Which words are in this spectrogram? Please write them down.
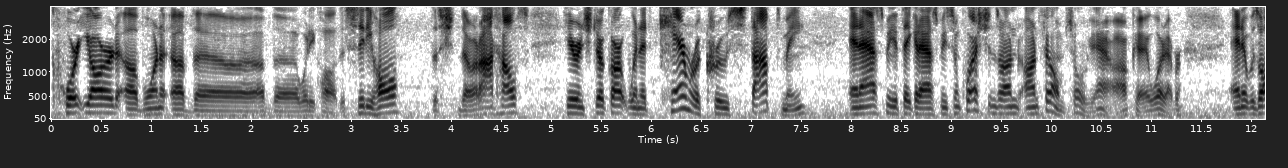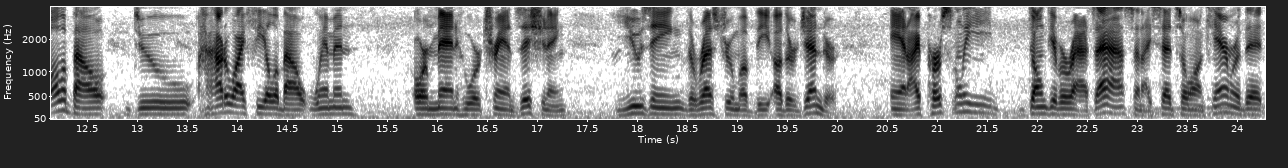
courtyard of one of the, of the what do you call it, the city hall, the, the Rathaus here in Stuttgart when a camera crew stopped me and asked me if they could ask me some questions on, on film. So yeah, okay, whatever. And it was all about do how do I feel about women or men who are transitioning using the restroom of the other gender. And I personally don't give a rat's ass, and I said so on camera, that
